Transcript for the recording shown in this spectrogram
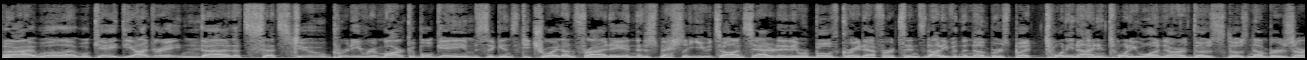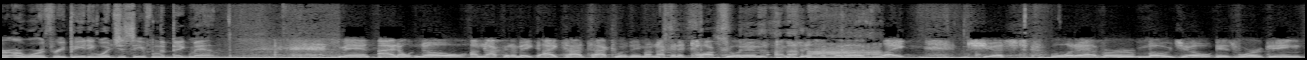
All right, well, uh, well, Kay, DeAndre Ayton, uh, that's that's two pretty remarkable games against Detroit on Friday, and then especially Utah on Saturday. They were both great efforts, and it's not even the numbers, but twenty nine and twenty one are those those numbers are, are worth repeating. What did you see from the big man? Man, I don't know. I'm not going to make eye contact with him. I'm not going to talk to him. I'm just ah. going to like just whatever mojo is working,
